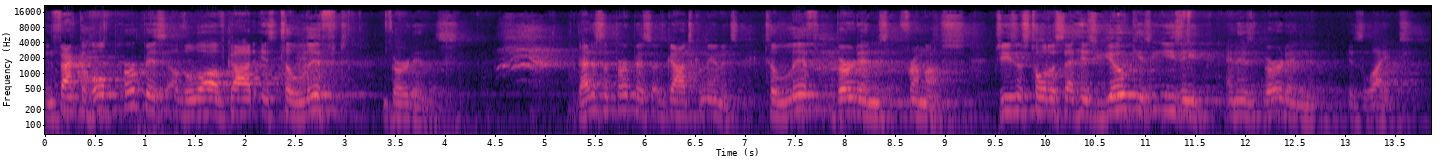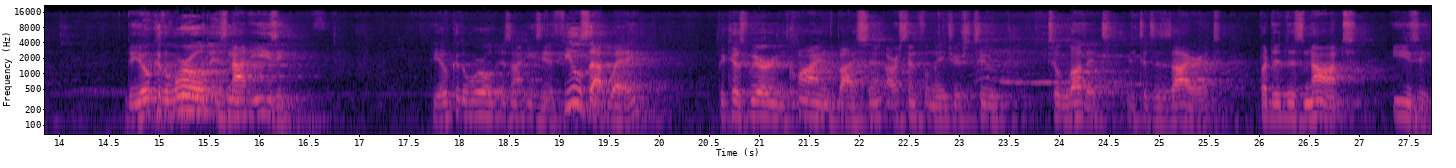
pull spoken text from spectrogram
In fact, the whole purpose of the law of God is to lift burdens. That is the purpose of God's commandments, to lift burdens from us. Jesus told us that his yoke is easy and his burden is light. The yoke of the world is not easy. The yoke of the world is not easy. It feels that way because we are inclined by sin, our sinful natures to, to love it and to desire it, but it is not easy.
